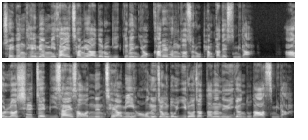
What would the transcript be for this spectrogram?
최근 대면 미사에 참여하도록 이끄는 역할을 한 것으로 평가됐습니다. 아울러 실제 미사에서 얻는 체험이 어느 정도 이루어졌다는 의견도 나왔습니다.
